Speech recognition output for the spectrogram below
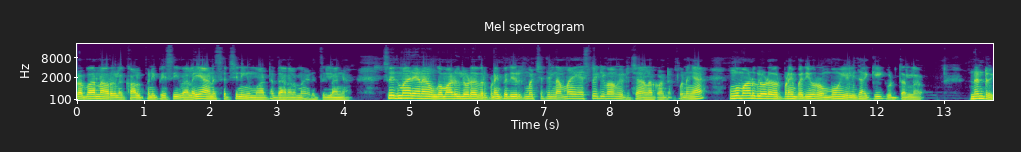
பிரபாரன் அவர்களை கால் பண்ணி பேசி விலையை அனுசரித்து நீங்கள் மாட்டை தாராளமாக எடுத்துக்கலாங்க. ஸோ இது மாதிரியான உங்கள் மாடுகளோட விற்பனை பதிவு இருக்கும் பட்சத்தில் நம்ம எஸ்பிடி ஃபார்ம் யூடியூப் சேனலை காண்டாக்ட் பண்ணுங்கள் உங்கள் மாடுகளோட விற்பனை பதிவும் ரொம்பவும் எளிதாக்கி கொடுத்துர்லாம். நன்றி.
